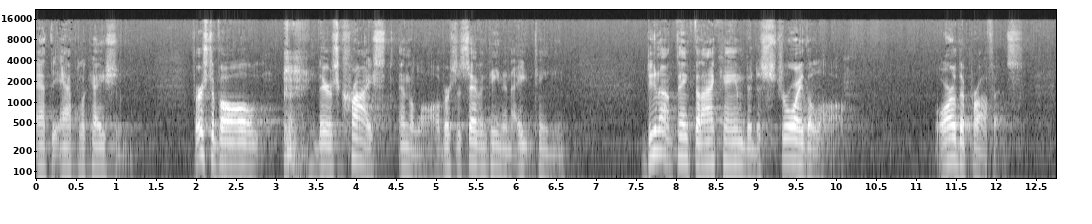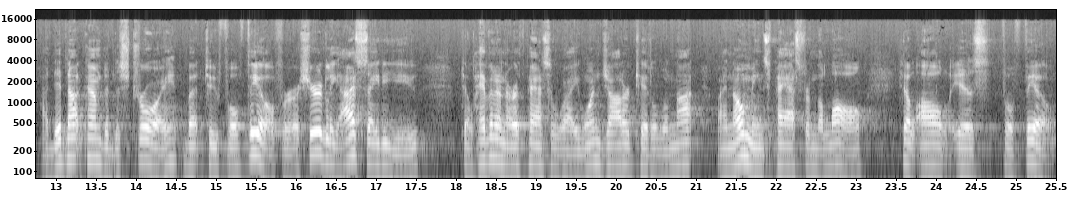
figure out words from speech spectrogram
at the application. First of all, there's Christ in the law, verses 17 and 18. Do not think that I came to destroy the law or the prophets. I did not come to destroy, but to fulfill. For assuredly I say to you, till heaven and earth pass away, one jot or tittle will not by no means pass from the law till all is fulfilled.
